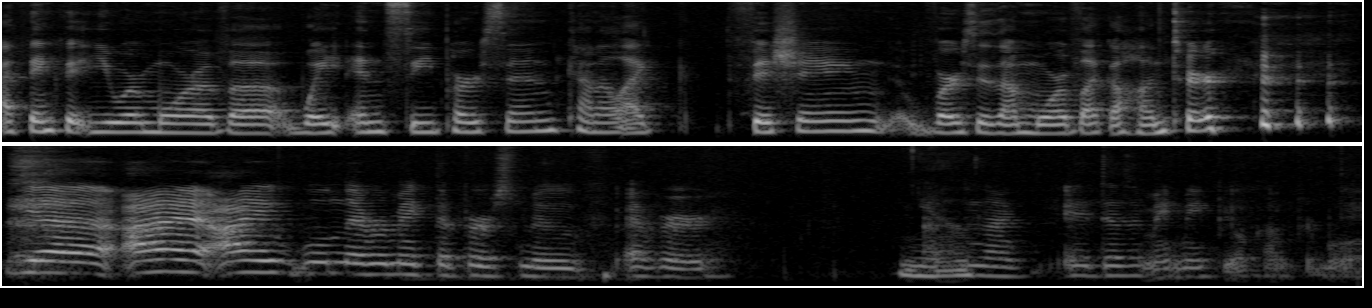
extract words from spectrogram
I think that you were more of a wait and see person, kind of like fishing versus I'm more of like a hunter. Yeah, I I will never make the first move ever. yeah. I'm not, it doesn't make me feel comfortable.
